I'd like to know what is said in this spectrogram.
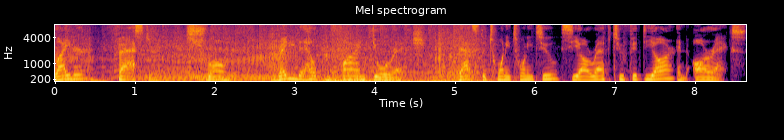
Lighter, faster, stronger, ready to help you find your edge. That's the 2022 CRF 250R and RX.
